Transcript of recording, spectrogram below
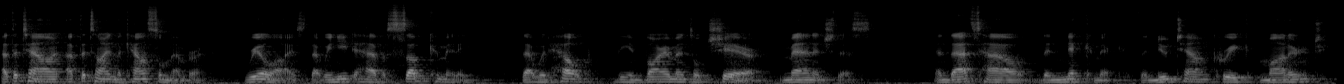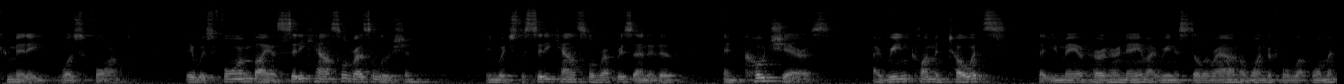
At the, town, at the time, the council member realized that we need to have a subcommittee that would help the environmental chair manage this. And that's how the NCMEC, the Newtown Creek Monitoring Committee, was formed. It was formed by a city council resolution in which the city council representative and co-chairs Irene Klementowicz, that you may have heard her name, Irene is still around, a wonderful woman,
